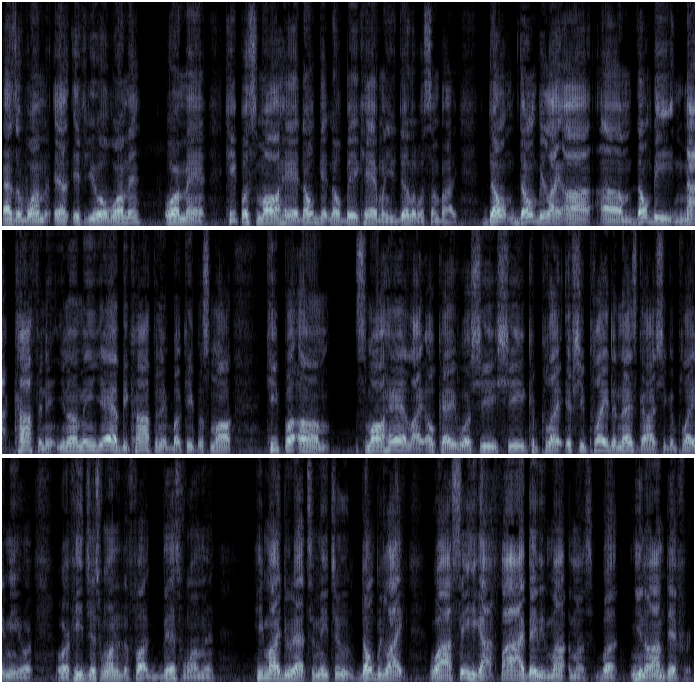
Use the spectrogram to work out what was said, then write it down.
As a woman, if you're a woman or a man, keep a small head. Don't get no big head when you're dealing with somebody. Don't don't be like uh um don't be not confident. You know what I mean? Yeah, be confident, but keep a small keep a um small head like okay well she she could play if she played the next guy she could play me or or if he just wanted to fuck this woman he might do that to me too don't be like well i see he got five baby mamas but you know i'm different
